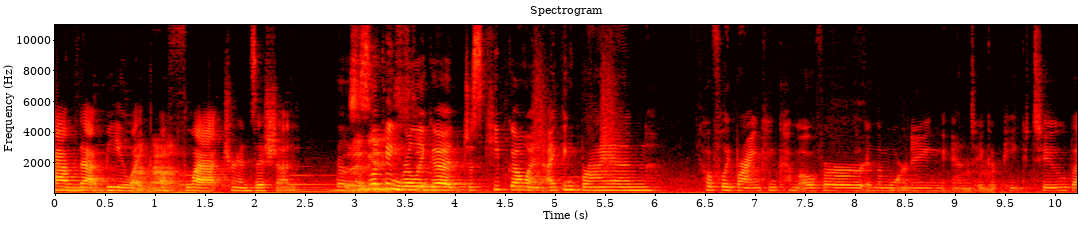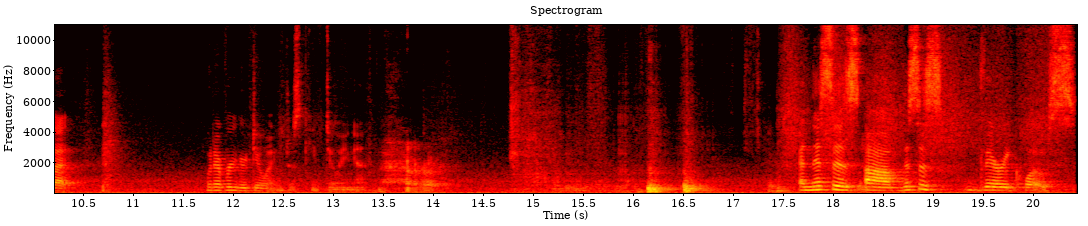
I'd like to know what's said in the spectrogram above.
have that be like Uh-huh. a flat transition. This is looking really good. Just keep going. I think Brian, hopefully Brian can come over in the morning and take a peek too. But whatever you're doing, just keep doing it. Alright. And this is um, this is very close.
